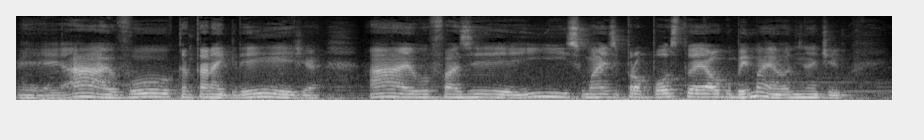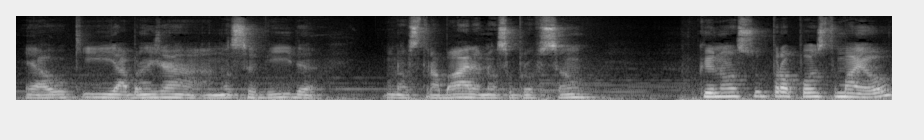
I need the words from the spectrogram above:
É, ah, eu vou cantar na igreja. Ah, eu vou fazer isso. Mas propósito é algo bem maior, né, Diego? É algo que abrange a nossa vida, o nosso trabalho, a nossa profissão. Porque o nosso propósito maior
